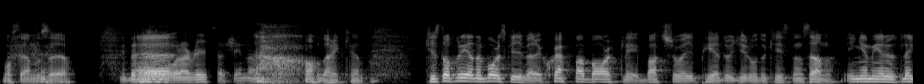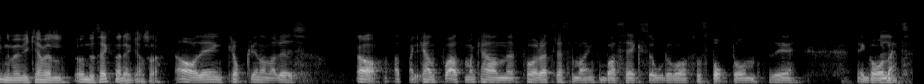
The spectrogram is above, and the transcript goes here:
måste jag ändå säga. Vi behöver Eh. våran research innan. Ja, verkligen. Kristoffer Edenborg skriver skeppa Barkley, Batshuayi, Pedro Giroud och Christensen. Ingen mer utläggning, men vi kan väl underteckna det kanske? Ja, det är en klockren analys. Ja, Att man kan, få, att man kan föra ett resonemang på bara sex ord och vara så spot on. Det är galet.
